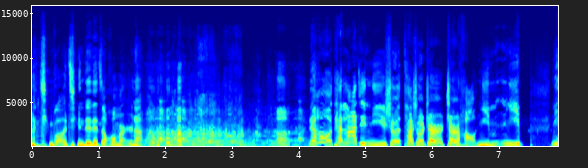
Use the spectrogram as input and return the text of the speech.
挺不好进的得走后门呢。嗯，然后他拉进你说，他说这儿这儿好，你你你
